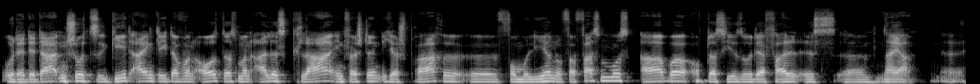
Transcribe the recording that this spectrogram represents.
oder der Datenschutz geht eigentlich davon aus, dass man alles klar in verständlicher Sprache äh, formulieren und verfassen muss. Aber ob das hier so der Fall ist, äh, naja, äh,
